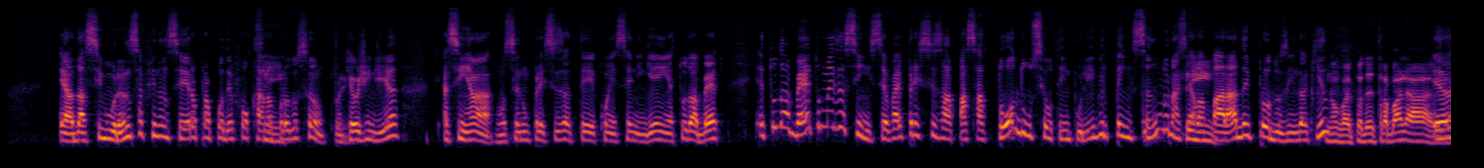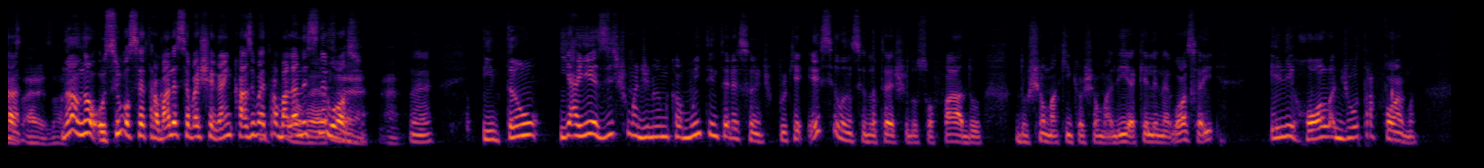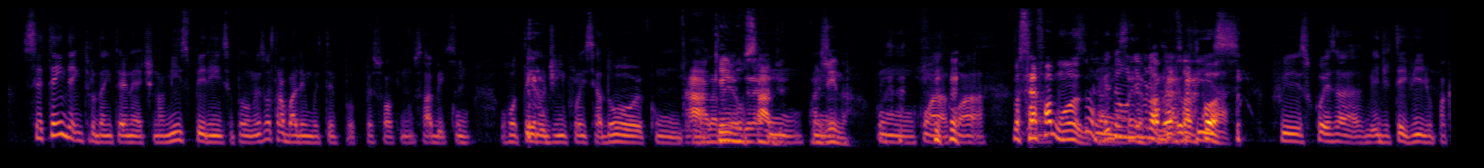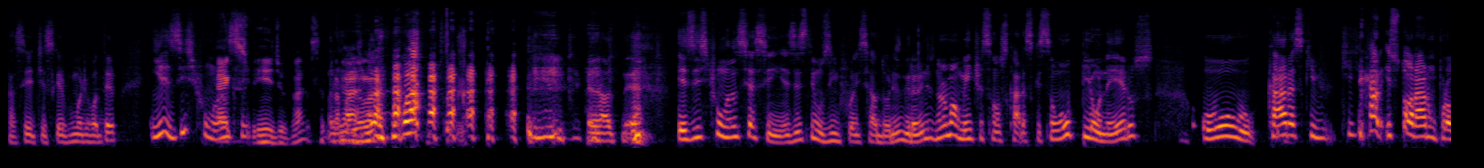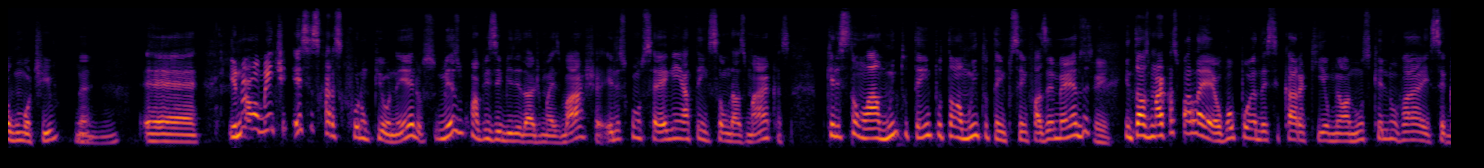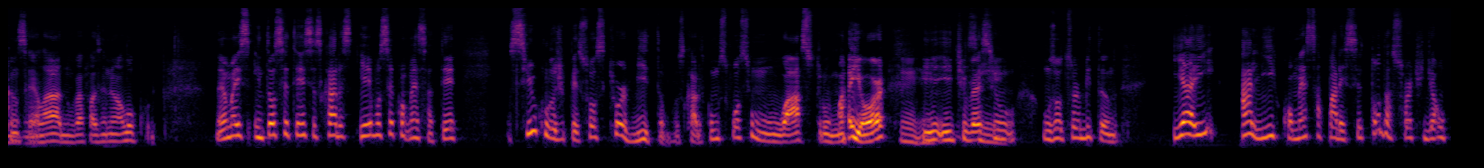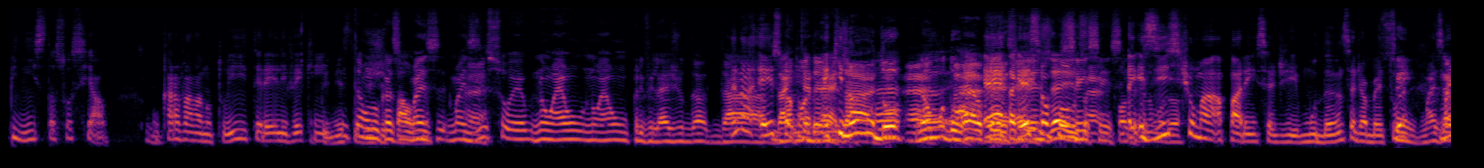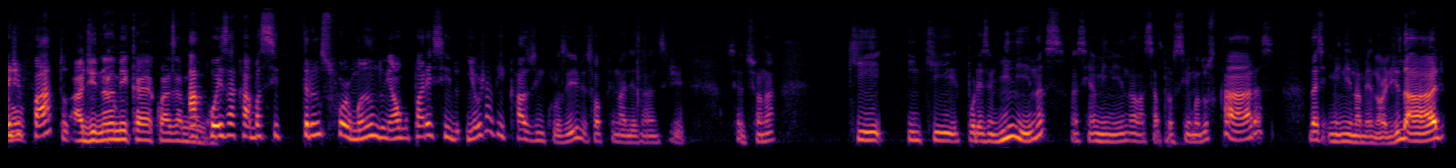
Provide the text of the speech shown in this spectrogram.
É a da segurança financeira para poder focar na Sim, produção. Porque hoje em dia, assim, ah, você não precisa ter, conhecer ninguém, é tudo aberto. É tudo aberto, mas assim, você vai precisar passar todo o seu tempo livre pensando naquela Sim. parada e produzindo aquilo. Não vai poder trabalhar. É. É. Não, não, se você trabalha, você vai chegar em casa e vai trabalhar Não, nesse é, negócio É, é. né? Então, e aí existe uma dinâmica muito interessante, porque esse lance do teste do sofá, do, do chama aqui que eu chamo ali, aquele negócio aí, ele rola de outra forma. Você tem dentro da internet, na minha experiência, pelo menos eu trabalhei muito tempo, o pessoal que não sabe, com Sim. o roteiro de influenciador, com, Ah, Cara, quem não sabe? Com- com- Imagina. com, com a, com a Você é famoso. Sua vida é um Você livro aberto. fiz, fiz coisa, editei vídeo pra cacete, escrevi um monte de roteiro. E existe um lance. X-Video, né? Você trabalhou é- lá. Existe um lance assim, existem os influenciadores grandes, normalmente são os caras que são ou pioneiros, ou caras que, que cara, estouraram por algum motivo, né? Uhum. É, e normalmente esses caras que foram pioneiros, mesmo com a visibilidade mais baixa, eles conseguem a atenção das marcas, porque eles estão lá há muito tempo, estão há muito tempo sem fazer merda, Sim. então as marcas falam, é, eu vou pôr desse cara aqui o meu anúncio que ele não vai ser Uhum. cancelado, não vai fazer nenhuma loucura. Né? Mas então você tem esses caras, e aí você começa a ter círculos de pessoas que orbitam os caras, como se fosse um astro maior Uhum. e, e tivesse um- uns outros orbitando. E aí, ali começa a aparecer toda a sorte de alpinista social. O cara vai lá no Twitter, ele vê quem. Então, Lucas, digital, né? mas, mas É. isso é- não, é um, não é um privilégio da, da, É, não, é isso da que eu tô- internet. é que não mudou. É, não mudou. é, é, tá esse é o ponto. Sim, sim, sim. Existe uma aparência de mudança, de abertura, Sim, mas, mas, é de um- fato a dinâmica é quase a a mesma. coisa acaba se transformando em algo parecido. E eu já vi casos, inclusive, só para finalizar antes de se adicionar, que em que, por exemplo, meninas, assim, a menina ela se aproxima dos caras, menina menor de idade,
